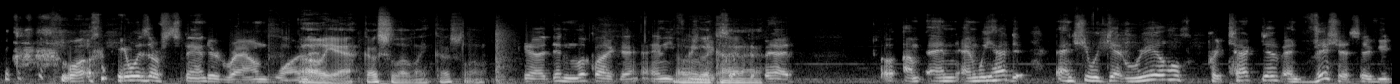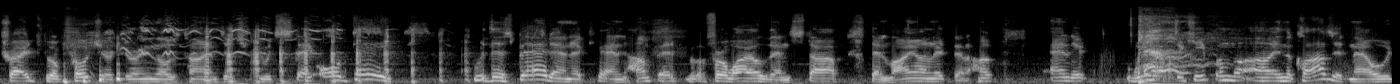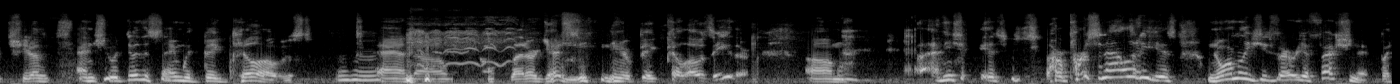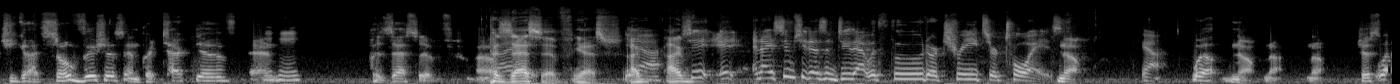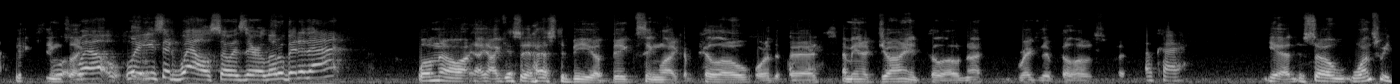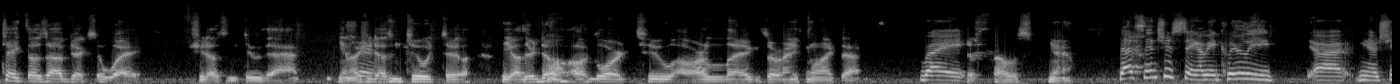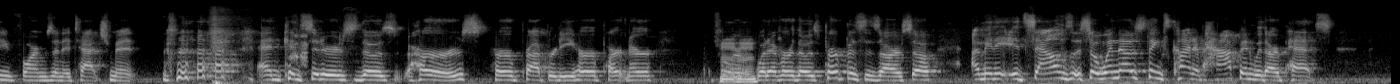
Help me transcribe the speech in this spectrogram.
well. It was a standard round one. Oh yeah, go slowly, go slow. Yeah, it didn't look like anything Those are the except kinda- the bed. Uh, Um, and and we had to, and she would get real protective and vicious if you tried to approach her during those times. And she would stay all day with this bed and and hump it for a while, then stop, then lie on it, then hump, and it. We have to keep them uh, in the closet now. which She doesn't, and she would do the same with big pillows and um, let her get near big pillows either. Um, I mean, she, it's her personality is normally she's very affectionate, but she got so vicious and protective and possessive. Uh, Possessive, yes. Yeah. I've, I've she, it, and I assume she doesn't do that with food or treats or toys. no, Yeah. well, no, no, no, just Well- big things like. well, wait, you said well, so is there a little bit of that? Well, no, I, I guess it has to be a big thing like a pillow or the bed. I mean, a giant pillow, not regular pillows. But Okay. yeah, so once we take those objects away, she doesn't do that. You know, she doesn't do it to the other dog or to our legs or anything like that. Right. Just those, yeah. That's interesting. I mean, clearly, uh, you know, she forms an attachment and considers those hers, her property, her partner, for Mhm. whatever those purposes are. So, I mean, it, it sounds so when those things kind of happen with our pets.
